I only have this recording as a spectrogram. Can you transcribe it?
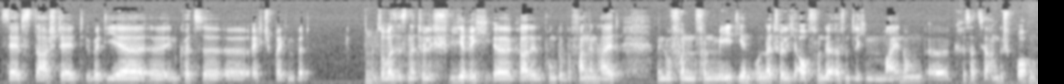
selbst darstellt, über die er äh, in Kürze äh, Recht sprechen wird. Und hm. sowas ist natürlich schwierig, äh, gerade in puncto Befangenheit, wenn du von, von Medien und natürlich auch von der öffentlichen Meinung, äh, Chris hat es ja angesprochen,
